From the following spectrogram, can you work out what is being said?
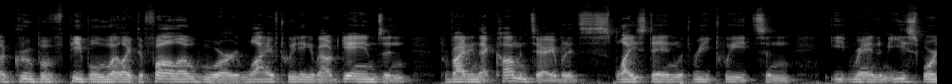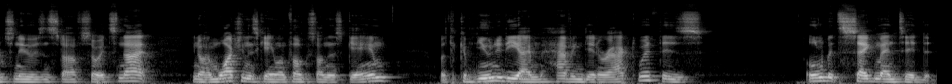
a group of people who I like to follow who are live tweeting about games and providing that commentary, but it's spliced in with retweets and e- random esports news and stuff. So it's not, you know, I'm watching this game, I'm focused on this game, but the community I'm having to interact with is a little bit segmented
